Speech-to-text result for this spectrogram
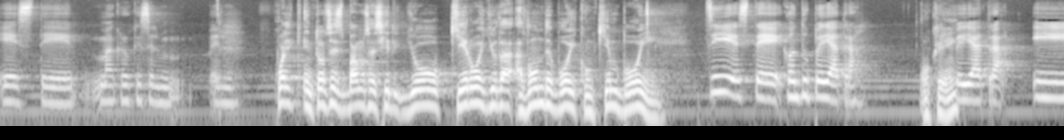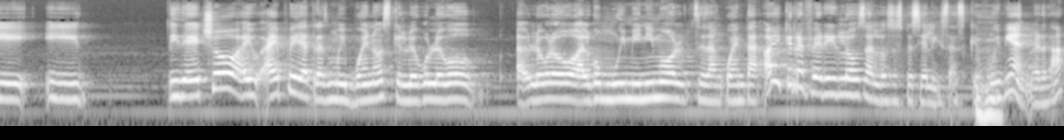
Este, creo que es el... entonces vamos a decir, yo quiero ayuda, ¿a dónde voy? ¿Con quién voy? Sí, este, con tu pediatra. Ok. Pediatra. Y, y, y de hecho hay, hay pediatras muy buenos que luego, luego luego algo muy mínimo se dan cuenta, hay que referirlos a los especialistas, que muy bien, ¿verdad?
